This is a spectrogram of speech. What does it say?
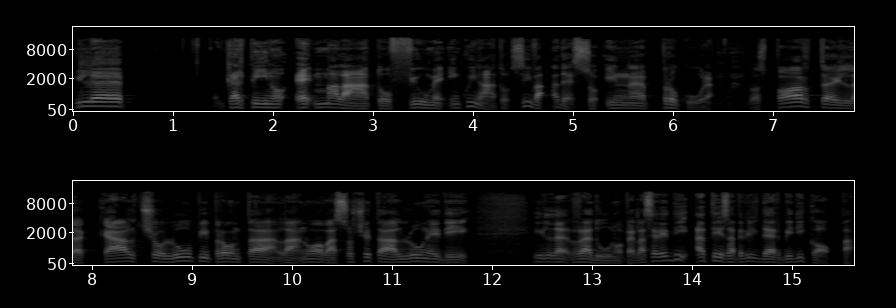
Il Carpino è malato, fiume inquinato, si va adesso in procura. Lo sport, il calcio, Lupi, pronta la nuova società lunedì il raduno per la Serie D, attesa per il derby di Coppa.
